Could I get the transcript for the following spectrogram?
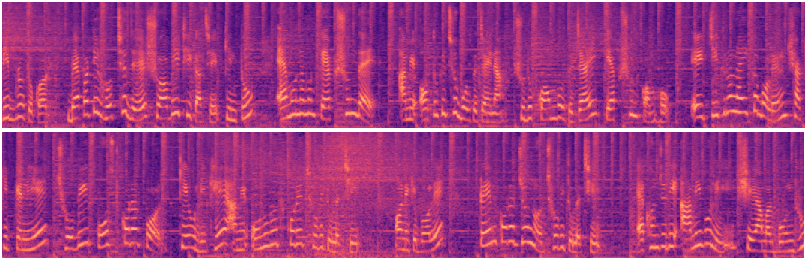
বিব্রতকর। ব্যাপারটি হচ্ছে যে সবই ঠিক আছে, কিন্তু এমন এমন ক্যাপশন দেয়, আমি অত কিছু বলতে চাই না। শুধু কম বলতে চাই, ক্যাপশন কম হোক। এই চিত্রনায়িকা বলেন, সাকিবকে নিয়ে ছবি পোস্ট করার পর কেউ লিখে আমি অনুরোধ করে ছবি তুলেছি। অনেকে বলে প্রেম করার জন্য ছবি তুলেছি। এখন যদি আমি বলি সে আমার বন্ধু,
